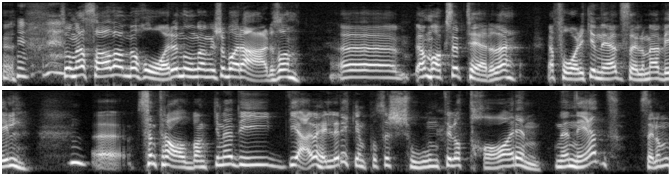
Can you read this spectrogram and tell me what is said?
Som jeg sa, da, med håret noen ganger så bare er det sånn. Eh, jeg må akseptere det. Jeg får det ikke ned selv om jeg vil. Uh, sentralbankene de, de, er jo heller ikke i en posisjon til å ta rentene ned. Selv om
